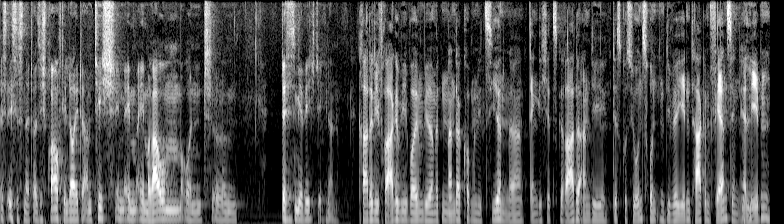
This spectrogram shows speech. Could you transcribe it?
es ist es nicht. Also ich brauche die Leute am Tisch, im, im, im Raum und ähm, das ist mir wichtig dann. Gerade die Frage, wie wollen wir miteinander kommunizieren, da denke ich jetzt gerade an die Diskussionsrunden, die wir jeden Tag im Fernsehen mhm. erleben.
